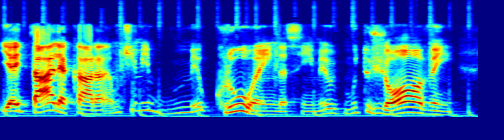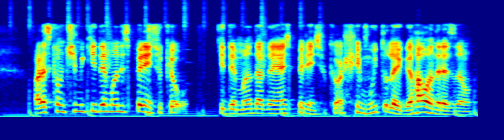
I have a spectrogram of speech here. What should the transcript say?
E a Itália, cara, é um time meio cru ainda, assim, meio muito jovem. Parece que é um time que demanda experiência, o que, eu, que demanda ganhar experiência. O que eu achei muito legal, Andrezão,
